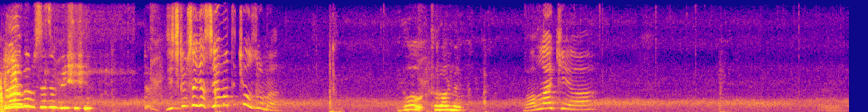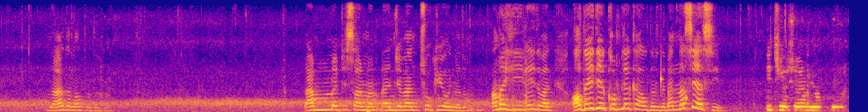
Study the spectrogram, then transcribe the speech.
Gördüm sizin düşüşü. Hiç kimse yaşayamadı ki o zaman. Bu troll map. Vallahi ki ya. Nerede lan fotoğraf? Ben bu map'i sarmam. Bence ben çok iyi oynadım. Ama hileydi bak. Adayı diye komple kaldırdı. Ben nasıl yaşayayım? Hiç yaşayan yok diyor.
